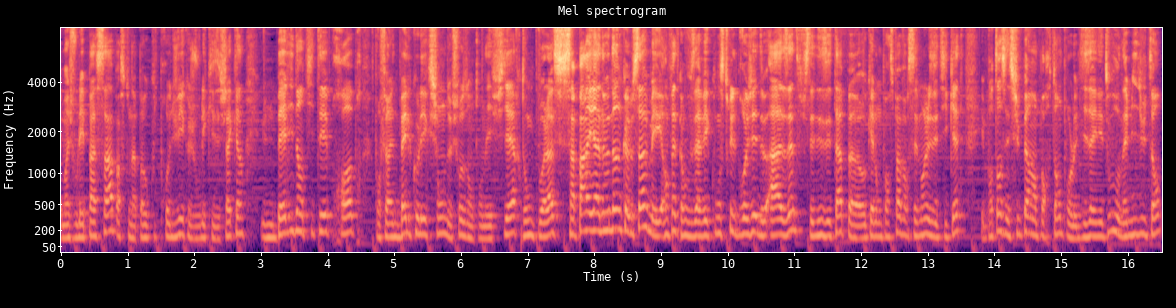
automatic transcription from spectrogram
Et moi je voulais pas ça parce qu'on n'a pas beaucoup de produits et que je voulais qu'ils aient chacun une belle identité propre pour faire une belle collection de choses dont on est fier. Donc voilà, ça paraît anodin comme ça, mais en fait quand vous avez construit le projet de A à Z, c'est des étapes euh, auxquelles on pense pas forcément les étiquettes. Et pourtant c'est super important pour le design et tout. On a mis du temps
